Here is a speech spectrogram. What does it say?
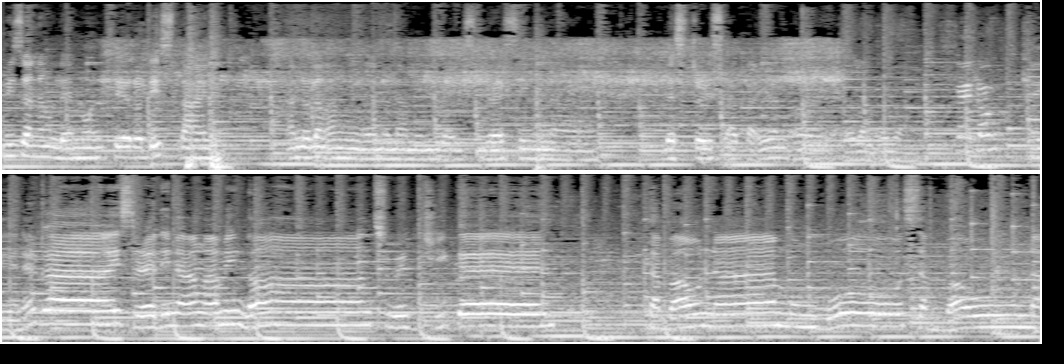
Misa ng lemon. Pero this time, ano lang ang ano namin guys, dressing na Lester's ata yun. Or walang-walang. Ayan na guys, ready na ang aming lunch with chicken. Sabaw na munggo, sabaw na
